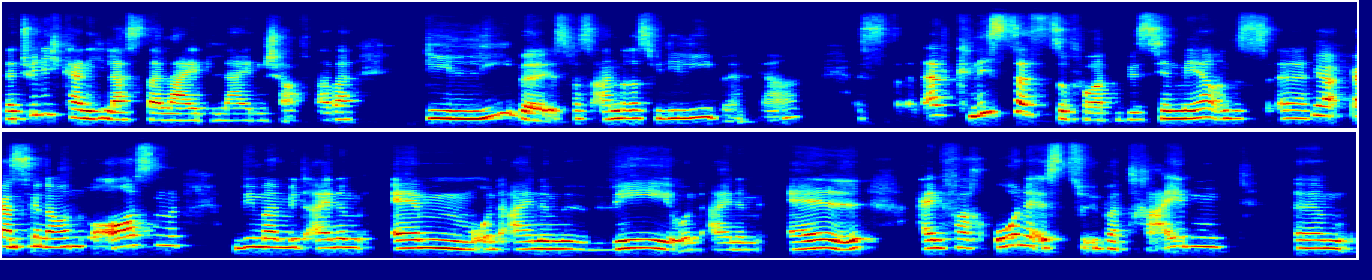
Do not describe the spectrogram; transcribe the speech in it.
Natürlich kann ich Laster, Leid, Leidenschaft, aber die Liebe ist was anderes wie die Liebe, ja es, da knistert sofort ein bisschen mehr und es, äh, ja, ganz es sind genau. Nuancen, wie man mit einem M und einem W und einem L einfach ohne es zu übertreiben ähm,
